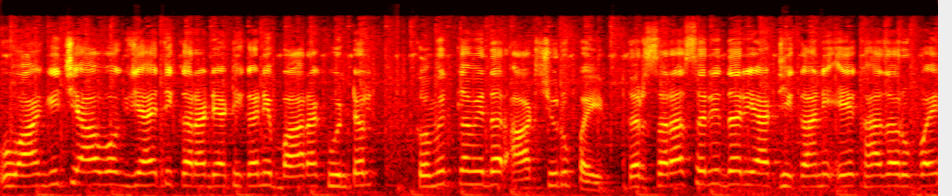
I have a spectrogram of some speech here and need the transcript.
वांगीची आवक जी आहे ती कराड या ठिकाणी बारा क्विंटल कमीत कमी दर आठशे रुपये. तर सरासरी दर या ठिकाणी एक हजार रुपये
